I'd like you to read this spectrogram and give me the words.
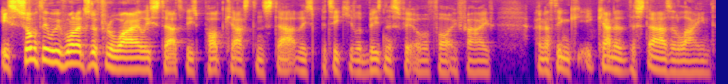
it's something we've wanted to do for a while. Is started this podcast and start this particular business fit over 45. And I think it kind of the stars aligned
